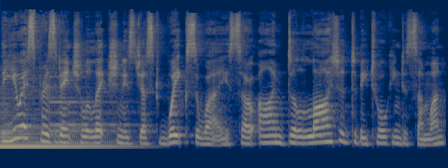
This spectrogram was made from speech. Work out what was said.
The US presidential election is just weeks away, so I'm delighted to be talking to someone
